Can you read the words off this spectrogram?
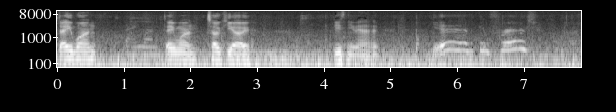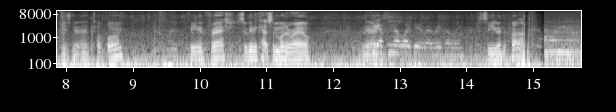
Day one. Day one. Day one. Tokyo. Disneyland. Yeah, looking fresh. Disneyland top on. Feeling fresh. So we're gonna catch the monorail. And We have no idea where we're going. see you in the park. Monorail.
